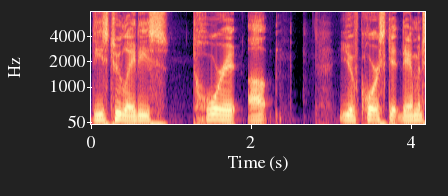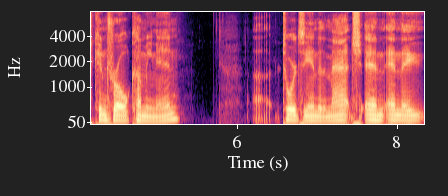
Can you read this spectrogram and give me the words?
these two ladies tore it up. You of course get damage control coming in uh, towards the end of the match, and and they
